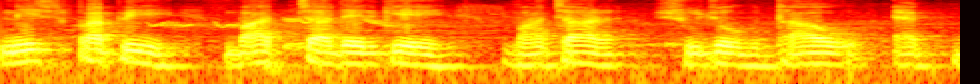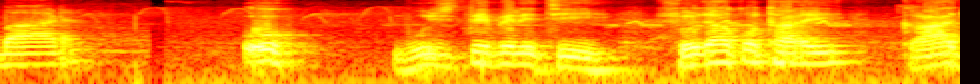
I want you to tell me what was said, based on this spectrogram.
নিষ্পাপী বাচ্চাদেরকে বাঁচার সুযোগ দাও একবার। ওহ বুঝতে পেরেছি। সোজা কোথায় কাজ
